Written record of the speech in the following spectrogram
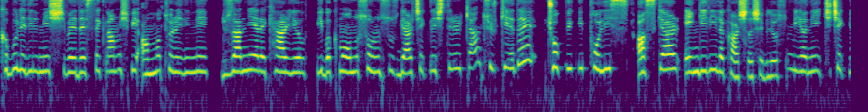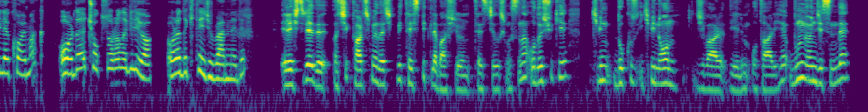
kabul edilmiş ve desteklenmiş bir anma törenini düzenleyerek her yıl bir bakıma onu sorunsuz gerçekleştirirken Türkiye'de çok büyük bir polis, asker engeliyle karşılaşabiliyorsun. Bir hani çiçek bile koymak orada çok zor olabiliyor. Oradaki tecrüben nedir? eleştiriye de açık, tartışmaya da açık bir tespitle başlıyorum test çalışmasına. O da şu ki 2009-2010 civarı diyelim o tarihe. Bunun öncesinde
